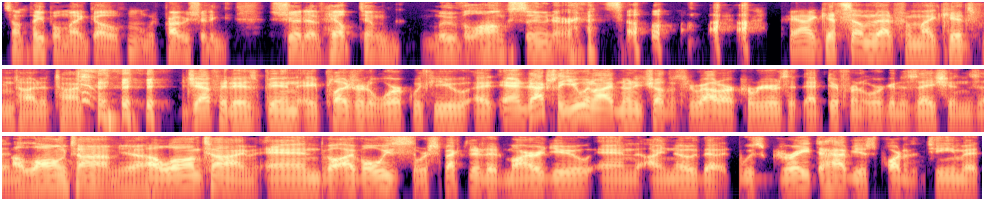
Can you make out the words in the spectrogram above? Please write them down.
Some people may go, hmm, we probably should have should have helped him move along sooner. so Yeah, I get some of that from my kids from time to time. Jeff, it has been a pleasure to work with you. And actually, you and I have known each other throughout our careers at, at different organizations. And a long time, yeah. A long time. And I've always respected and admired you. And I know that it was great to have you as part of the team at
